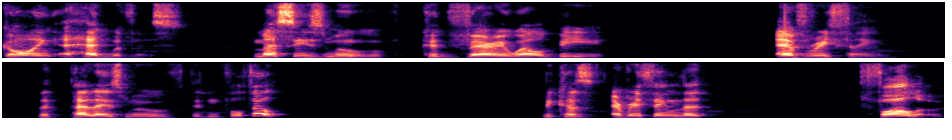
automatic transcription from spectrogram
going ahead with this, Messi's move could very well be everything that Pele's move didn't fulfill. because everything that followed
